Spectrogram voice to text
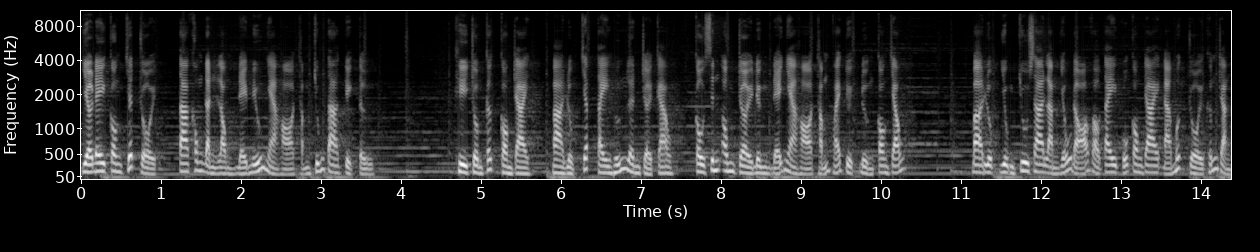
Giờ đây con chết rồi, ta không đành lòng để miếu nhà họ Thẩm chúng ta tuyệt tự, khi chôn cất con trai, bà Lục chắp tay hướng lên trời cao, cầu xin ông trời đừng để nhà họ thẩm phải tuyệt đường con cháu. Bà Lục dùng chu sa làm dấu đỏ vào tay của con trai đã mất rồi khấn rằng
